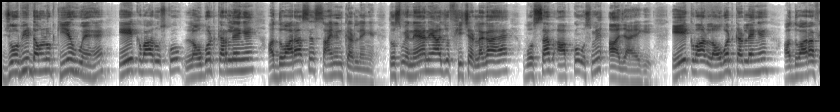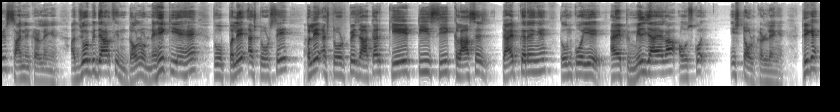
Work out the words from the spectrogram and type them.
जो भी डाउनलोड किए हुए हैं, एक बार उसको लॉग आउट कर लेंगे और दोबारा से साइन इन कर लेंगे। तो उसमें नया नया जो फीचर लगा है, वो सब आपको उसमें आ जाएगी। एक बार लॉग आउट कर लेंगे और दोबारा फिर साइन इन कर लेंगे। और जो विद्यार्थी डाउनलोड नहीं किए हैं तो वो प्ले स्टोर से प्ले स्टोर पे जाकर के टी सी क्लासेज टाइप करेंगे तो उनको ये ऐप मिल जाएगा और उसको इंस्टॉल कर लेंगे। ठीक है?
